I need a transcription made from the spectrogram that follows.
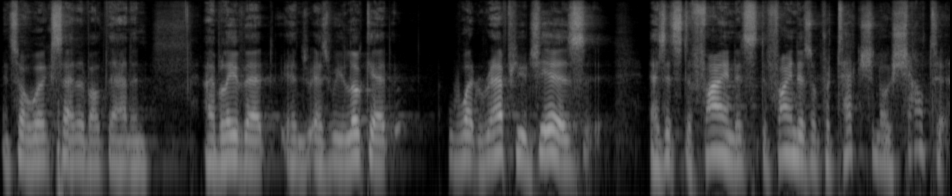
And so we're excited about that. And I believe that as we look at what refuge is, as it's defined, it's defined as a protection or shelter,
